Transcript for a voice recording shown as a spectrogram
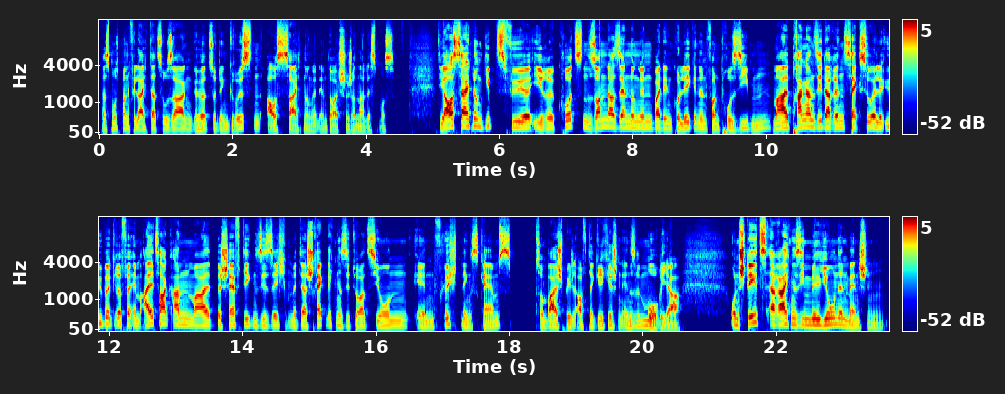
das muss man vielleicht dazu sagen, gehört zu den größten Auszeichnungen im deutschen Journalismus. Die Auszeichnung gibt's für ihre kurzen Sondersendungen bei den Kolleginnen von Pro7. Mal prangern sie darin sexuelle Übergriffe im Alltag an, mal beschäftigen sie sich mit der schrecklichen Situation in Flüchtlingscamps, zum Beispiel auf der griechischen Insel Moria. Und stets erreichen sie Millionen Menschen.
